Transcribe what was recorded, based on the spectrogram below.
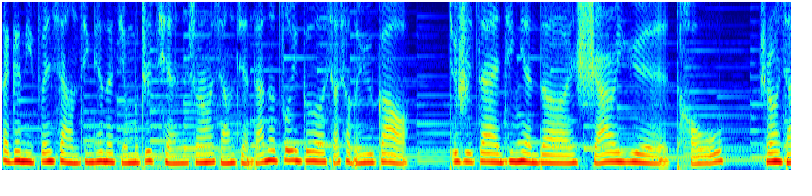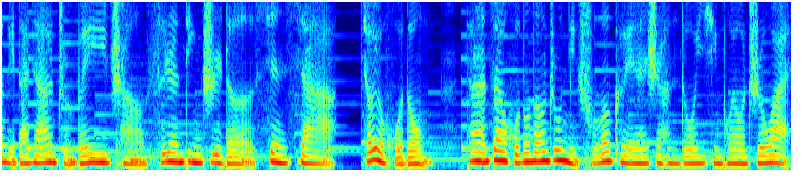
在跟你分享今天的节目之前，双双想简单的做一个小小的预告，就是在今年的十二月头，双双想给大家准备一场私人定制的线下交友活动。当然，在活动当中，你除了可以认识很多异性朋友之外，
